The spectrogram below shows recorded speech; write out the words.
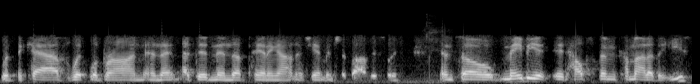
with the Cavs with LeBron, and that, that didn't end up panning out in a championship, obviously. And so maybe it, it helps them come out of the East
